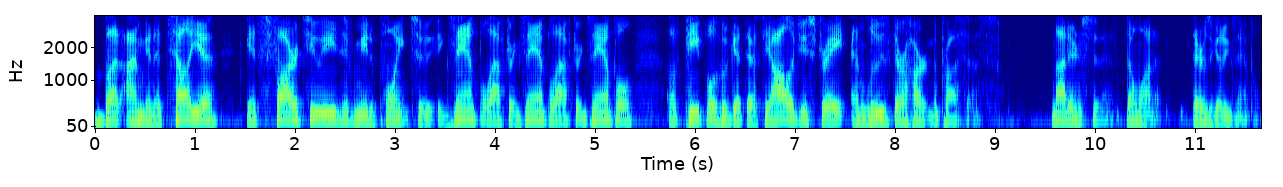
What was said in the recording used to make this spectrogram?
But I'm going to tell you, it's far too easy for me to point to example after example after example of people who get their theology straight and lose their heart in the process. Not interested in it. Don't want it. There's a good example.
